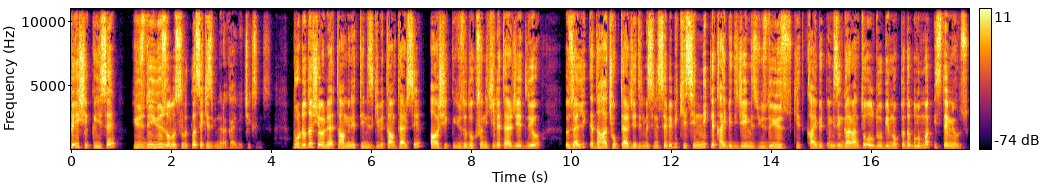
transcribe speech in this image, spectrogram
B şıkkı ise %100 olasılıkla 8 bin lira kaybedeceksiniz. Burada da şöyle tahmin ettiğiniz gibi tam tersi A şıkkı %92 ile tercih ediliyor. Özellikle daha çok tercih edilmesinin sebebi kesinlikle kaybedeceğimiz %100 ki kaybetmemizin garanti olduğu bir noktada bulunmak istemiyoruz.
